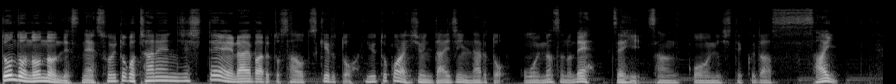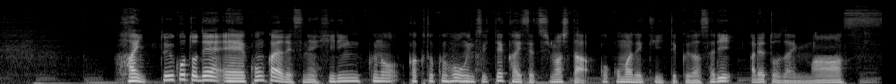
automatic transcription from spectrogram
どんどんどんどんですね、そういうとこチャレンジしてライバルと差をつけるというところは非常に大事になると思いますので、ぜひ参考にしてください。はい。ということで、えー、今回はですね、非リンクの獲得方法について解説しました。ここまで聞いてくださり、ありがとうございます。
